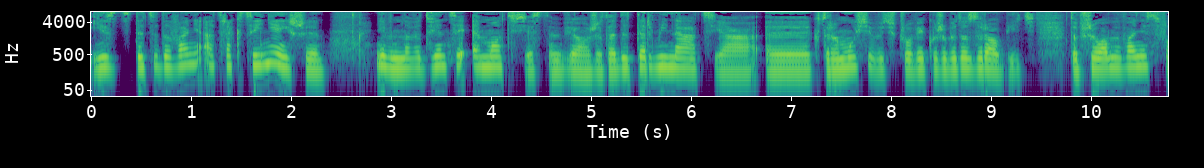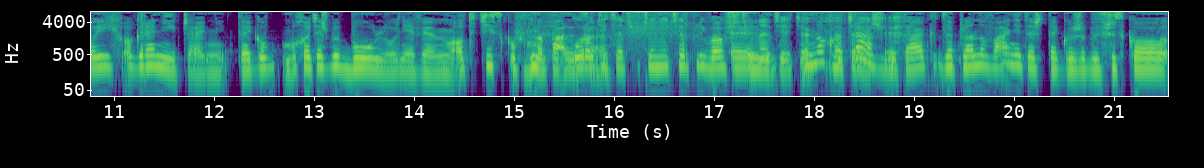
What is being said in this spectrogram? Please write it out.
jest zdecydowanie atrakcyjniejszy. Nie wiem, nawet więcej emocji się z tym wiąże. Ta determinacja, e, która musi być w człowieku, żeby to zrobić. To przełamywanie swoich ograniczeń, tego chociażby bólu, nie wiem, odcisków na palcach. U rodzica ćwiczenie cierpliwości e, na dzieciach. No chociażby, tak. Zaplanowanie też tego, żeby wszystko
